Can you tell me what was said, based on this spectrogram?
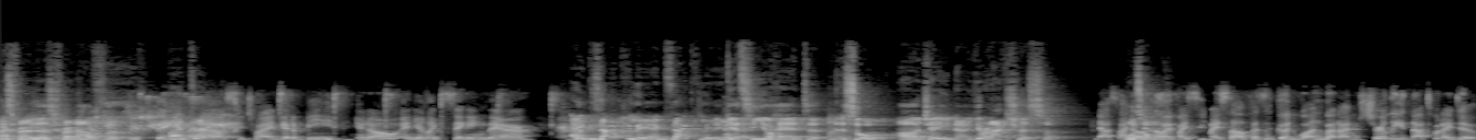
That's fair. That's fair enough. You, you sing in the house, you try and get a beat, you know, and you're like singing there. Exactly. Exactly. It yeah. gets in your head. So, uh, Jane, you're an actress. Yes, I Also- don't know if I see myself as a good one, but I'm surely that's what I do.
